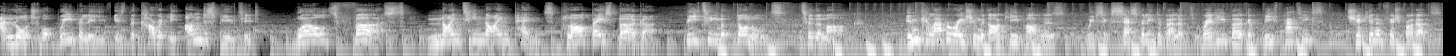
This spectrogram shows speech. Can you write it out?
and launched what we believe is the currently undisputed world's first 99 pence plant-based burger, beating McDonald's to the mark. In collaboration with our key partners, we've successfully developed Ready Burger beef patties, chicken and fish products,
